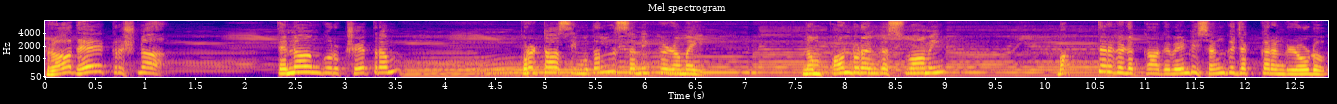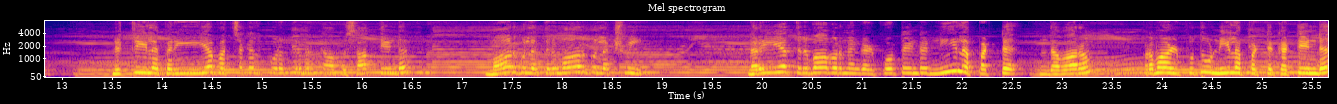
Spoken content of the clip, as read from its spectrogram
ராதே கிருஷ்ணா. தென்னாங்கூர் க்ஷேத்திரம் புரட்டாசி முதல் சனிக்கிழமை நம் பாண்டுரங்க சுவாமி பக்தர்களுக்காக வேண்டி சங்கு சக்கரங்களோடு நெற்றியில பெரிய பச்சைக்கற்பூர திருமன் காப்பு சாத்திண்டு மார்புல திருமார்பு லக்ஷ்மி நிறைய திருபாபரணங்கள் போட்டுண்டு நீலப்பட்டு இந்த வாரம் பெருமாள் புது நீலப்பட்டு கட்டிண்டு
